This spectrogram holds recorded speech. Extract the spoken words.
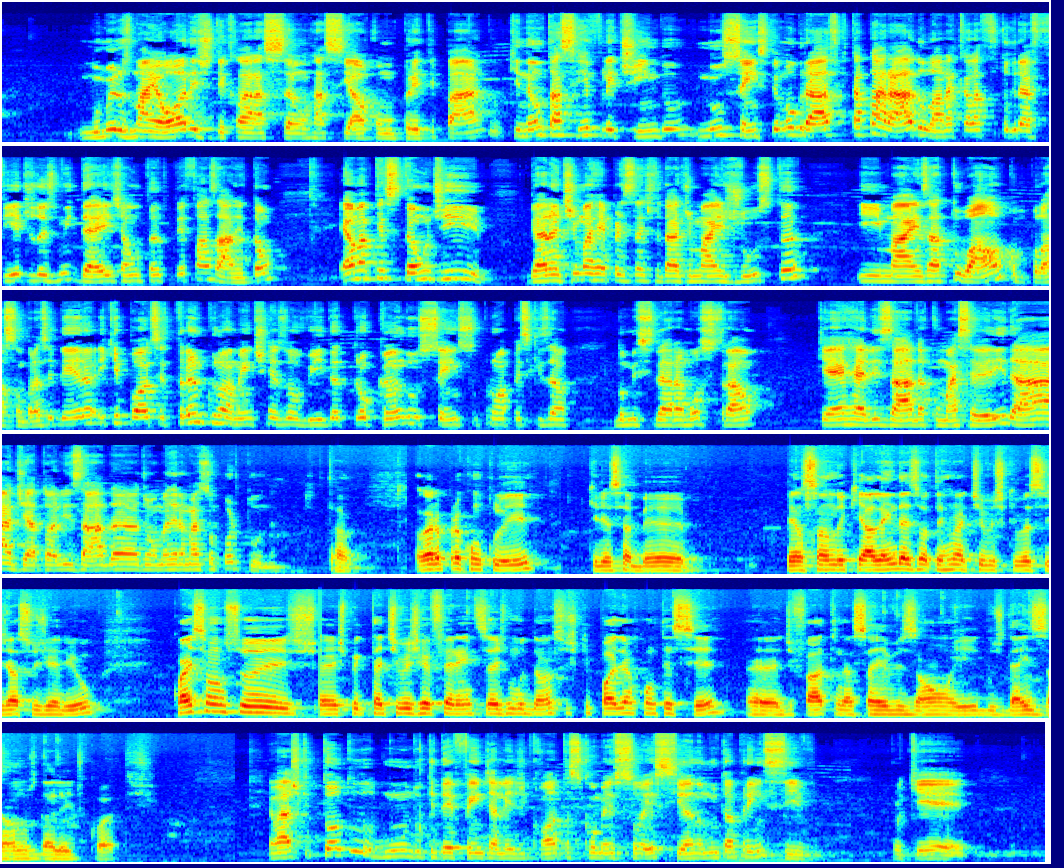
números maiores de declaração racial como preto e pardo, que não está se refletindo no censo demográfico, que está parado lá naquela fotografia de 2010, já um tanto defasado. Então, é uma questão de garantir uma representatividade mais justa e mais atual com a população brasileira e que pode ser tranquilamente resolvida trocando o censo para uma pesquisa domiciliar amostral que é realizada com mais celeridade, atualizada de uma maneira mais oportuna. Tá. Agora, para concluir, queria saber pensando que além das alternativas que você já sugeriu, quais são as suas é, expectativas referentes às mudanças que podem acontecer, é, de fato, nessa revisão aí dos 10 anos da lei de cotas? Eu acho que todo mundo que defende a lei de cotas começou esse ano muito apreensivo, porque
